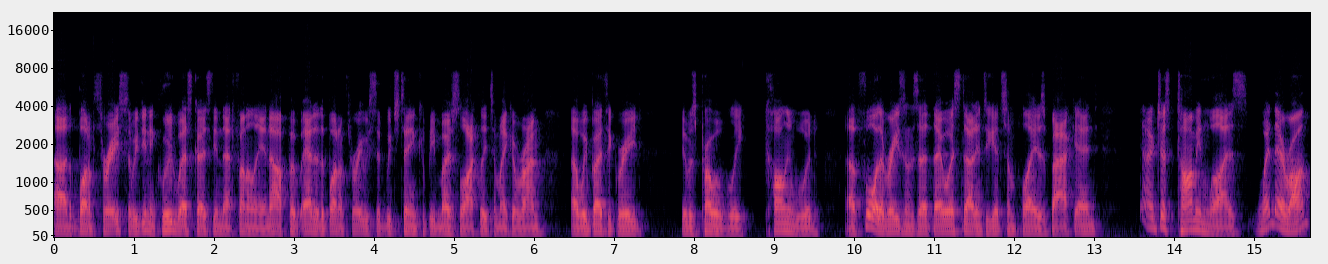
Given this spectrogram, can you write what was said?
uh, the bottom three. So we didn't include West Coast in that, funnily enough. But out of the bottom three, we said which team could be most likely to make a run. Uh, we both agreed it was probably Collingwood uh, for the reasons that they were starting to get some players back. And you know, just timing wise, when they're on,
